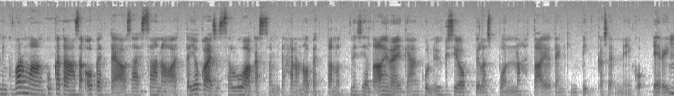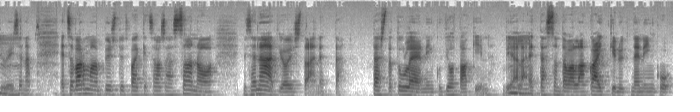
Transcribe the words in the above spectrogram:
niin kuin varmaan kuka tahansa opettaja osaisi sanoa, että jokaisessa luokassa, mitä hän on opettanut, niin sieltä aina ikään kuin yksi oppilas ponnahtaa jotenkin pikkasen niin kuin erityisenä. Mm. Että sä varmaan pystyt, vaikka et sä osaa sanoa, niin sä näet joistain, että tästä tulee niin kuin jotakin vielä. Mm. Että tässä on tavallaan kaikki nyt ne niin kuin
